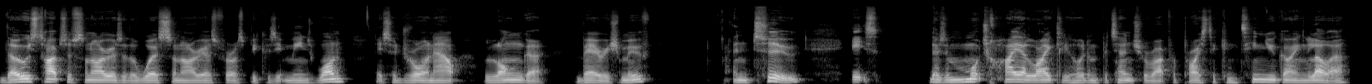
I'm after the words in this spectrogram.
Those types of scenarios are the worst scenarios for us because it means one it's a drawn out longer bearish move and two it's there's a much higher likelihood and potential right for price to continue going lower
